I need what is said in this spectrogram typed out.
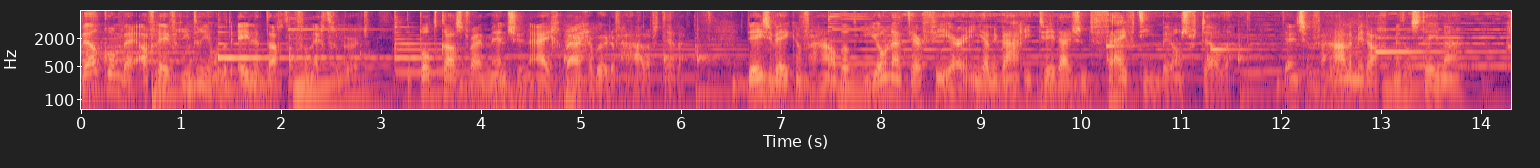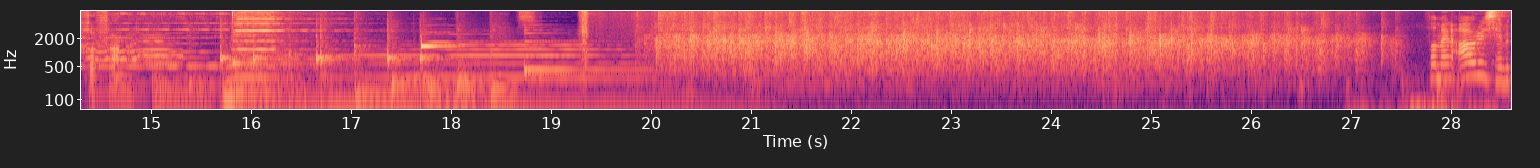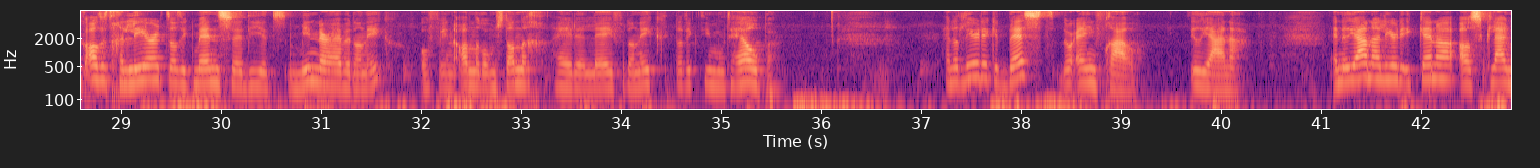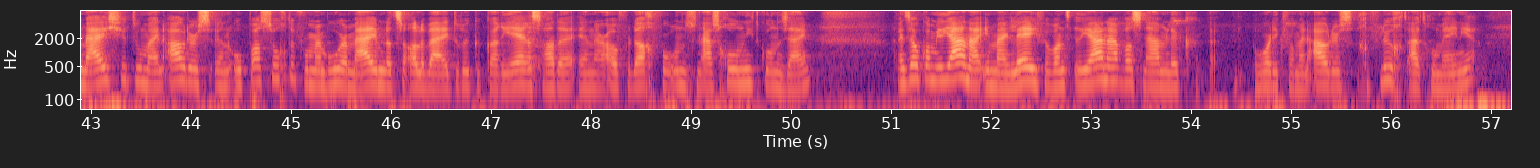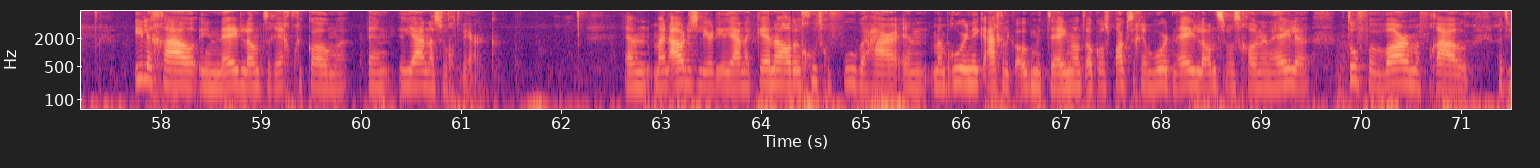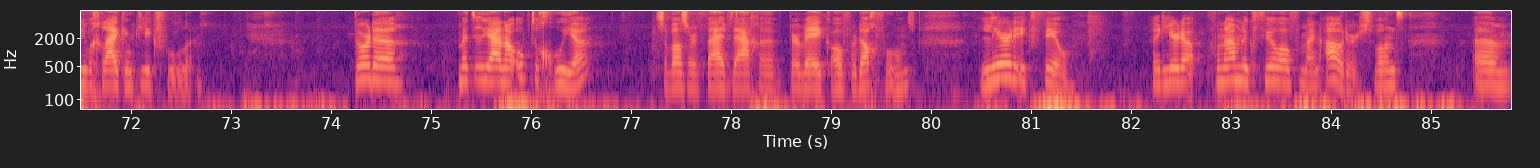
Welkom bij aflevering 381 van Echt Gebeurd. De podcast waar mensen hun eigen waargebeurde verhalen vertellen. Deze week een verhaal dat Jona Terveer in januari 2015 bij ons vertelde. Tijdens een verhalenmiddag met als thema Gevangen. Van mijn ouders heb ik altijd geleerd dat ik mensen die het minder hebben dan ik, of in andere omstandigheden leven dan ik, dat ik die moet helpen. En dat leerde ik het best door één vrouw, Iljana. En Iljana leerde ik kennen als klein meisje toen mijn ouders een oppas zochten voor mijn broer en mij, omdat ze allebei drukke carrières hadden en er overdag voor ons na school niet konden zijn. En zo kwam Iljana in mijn leven, want Iljana was namelijk, eh, hoorde ik van mijn ouders, gevlucht uit Roemenië illegaal in Nederland terechtgekomen en Iljana zocht werk. En mijn ouders leerden Iljana kennen, hadden een goed gevoel bij haar. En mijn broer en ik eigenlijk ook meteen. Want ook al sprak ze geen woord Nederlands, ze was gewoon een hele toffe, warme vrouw. Met wie we gelijk een klik voelden. Door de, met Iljana op te groeien, ze was er vijf dagen per week overdag voor ons, leerde ik veel. En ik leerde voornamelijk veel over mijn ouders. Want ehm,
